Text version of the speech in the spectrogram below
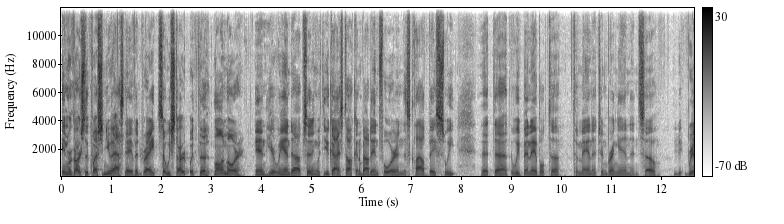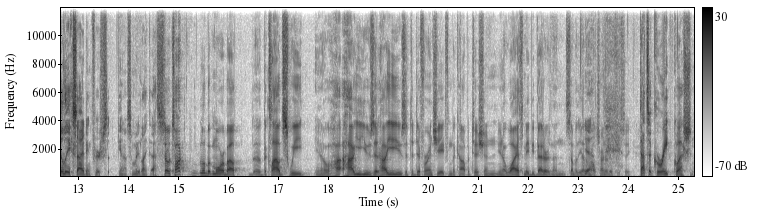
in regards to the question you asked, David, right? So we start with the lawnmower, and here we end up sitting with you guys talking about Infor and this cloud-based suite that uh, we've been able to to manage and bring in. And so, really exciting for you know somebody like us. So talk a little bit more about the, the cloud suite. You know how, how you use it, how you use it to differentiate from the competition. You know why it's maybe better than some of the other Yeah. alternatives you see. That's a great question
